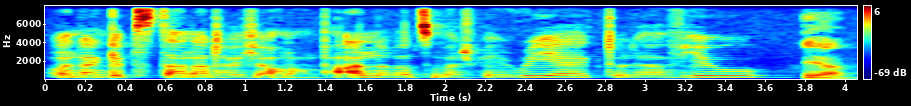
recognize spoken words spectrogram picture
Und dann gibt es da natürlich auch noch ein paar andere, zum Beispiel React oder Vue. Ja.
